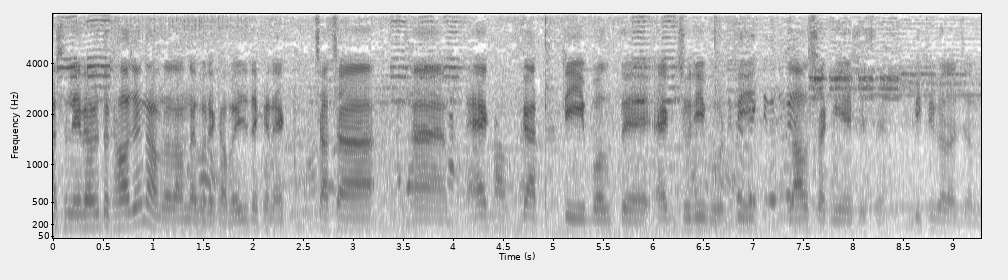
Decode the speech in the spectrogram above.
আসলে এভাবে তো খাওয়া যায় না, আমরা রান্না করে খাব। এই যে দেখেন, এক চাচা এক গাটি বলতে এক ঝুড়ি ভর্তি লাল শাক নিয়ে এসেছে বিক্রি করার জন্য।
